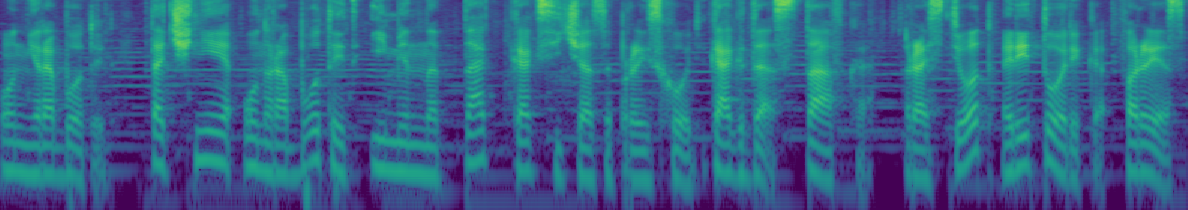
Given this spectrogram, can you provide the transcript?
Он не работает. Точнее, он работает именно так, как сейчас и происходит. Когда ставка растет, риторика ФРС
